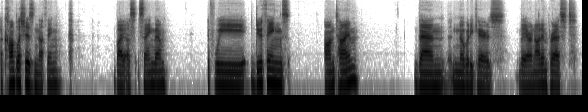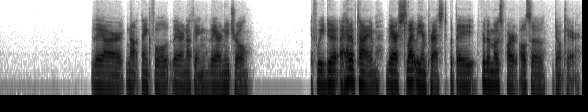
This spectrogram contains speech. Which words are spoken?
accomplishes nothing by us saying them. If we do things on time, then nobody cares. They are not impressed. They are not thankful. They are nothing. They are neutral if we do it ahead of time, they are slightly impressed, but they, for the most part, also don't care.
